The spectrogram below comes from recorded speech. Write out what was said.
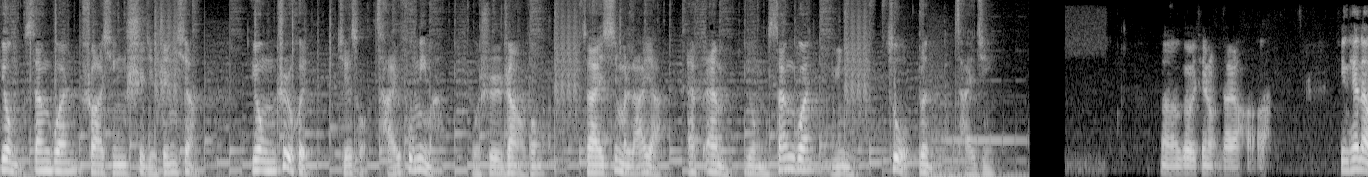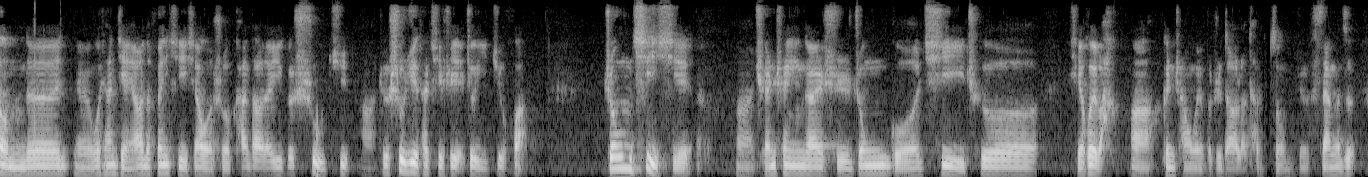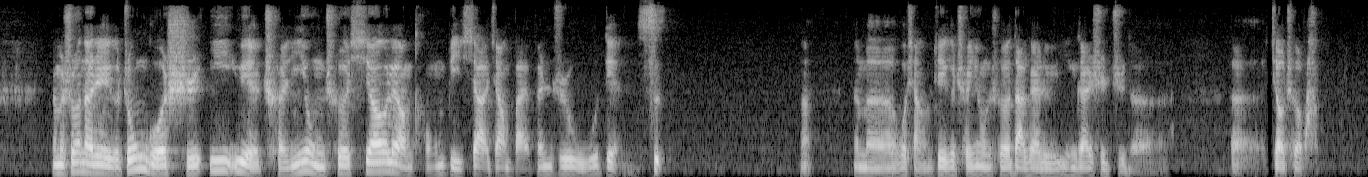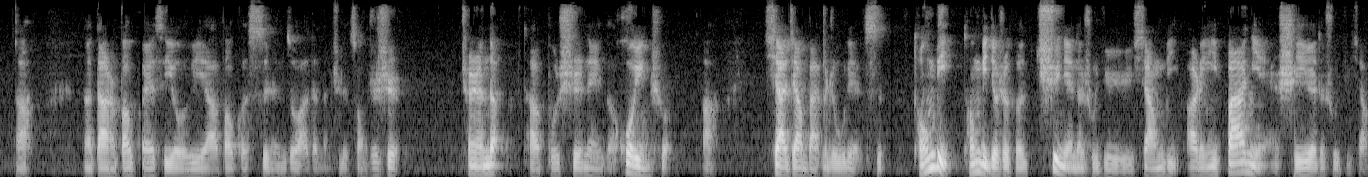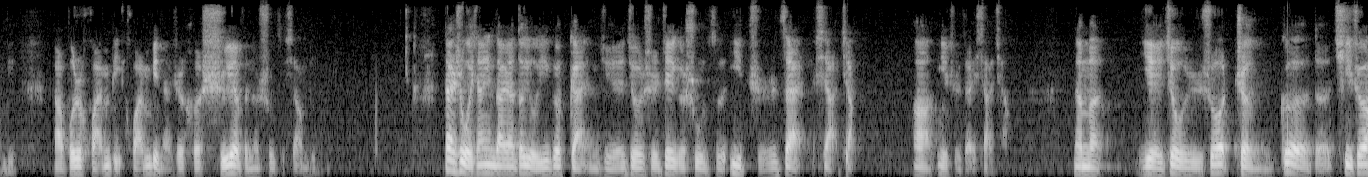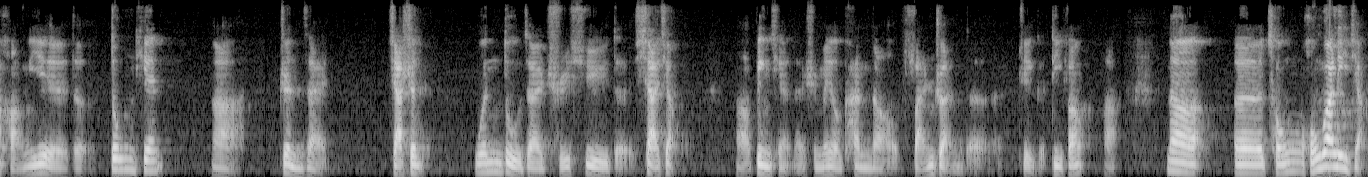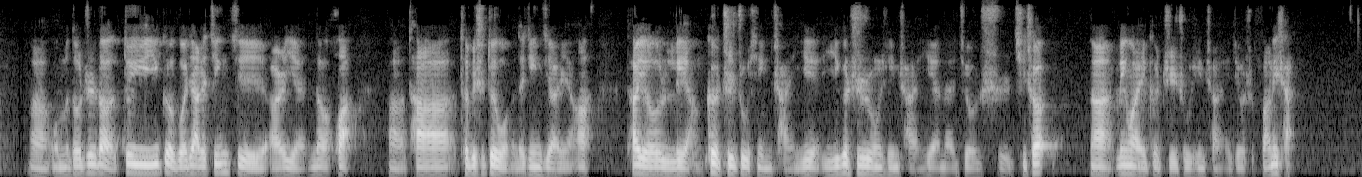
用三观刷新世界真相，用智慧解锁财富密码。我是张晓峰，在喜马拉雅 FM 用三观与你坐论财经。呃，各位听众，大家好啊！今天呢，我们的呃，我想简要的分析一下我所看到的一个数据啊。这个数据它其实也就一句话：中汽协啊，全称应该是中国汽车协会吧？啊，更长我也不知道了，它总就三个字。那么说呢，这个中国十一月乘用车销量同比下降百分之五点四，啊，那么我想这个乘用车大概率应该是指的呃轿车吧，啊，那当然包括 SUV 啊，包括四人座啊等等之类，总之是成人的，它不是那个货运车啊，下降百分之五点四，同比同比就是和去年的数据相比，二零一八年十一月的数据相比。啊，不是环比，环比呢是和十月份的数字相比。但是我相信大家都有一个感觉，就是这个数字一直在下降，啊，一直在下降。那么也就是说，整个的汽车行业的冬天啊正在加深，温度在持续的下降，啊，并且呢是没有看到反转的这个地方啊。那呃，从宏观里讲。啊，我们都知道，对于一个国家的经济而言的话，啊，它特别是对我们的经济而言啊，它有两个支柱性产业，一个支柱性产业呢就是汽车，那，另外一个支柱性产业就是房地产，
